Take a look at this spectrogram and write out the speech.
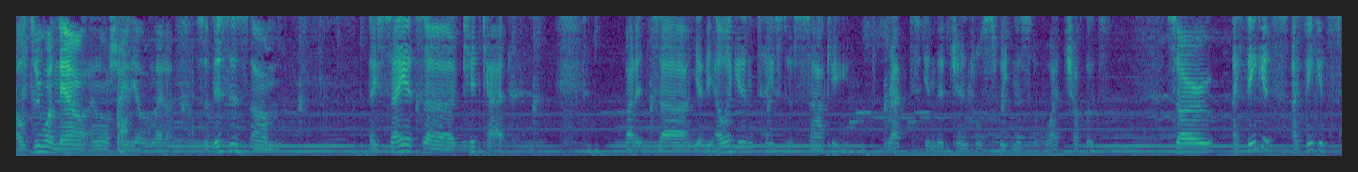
I'll do one now and I'll show you the other one later. So this is um, they say it's a Kit Kat, but it's uh, yeah the elegant taste of sake wrapped in the gentle sweetness of white chocolate. So I think it's I think it's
